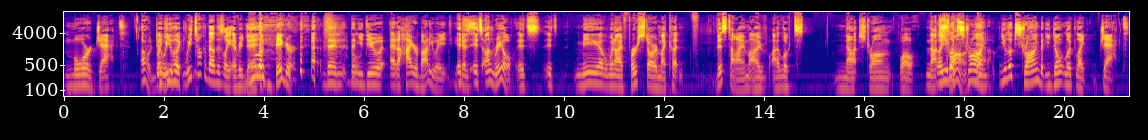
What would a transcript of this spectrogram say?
more jacked. Oh, dude, Like, we look- we talk about this like every day. You look bigger than than you do at a higher body weight because it's it's unreal. It's it's me uh, when I first started my cut. This time I I looked not strong. Well, not. Well, you strong. look strong. Yeah. You look strong, but you don't look like jacked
